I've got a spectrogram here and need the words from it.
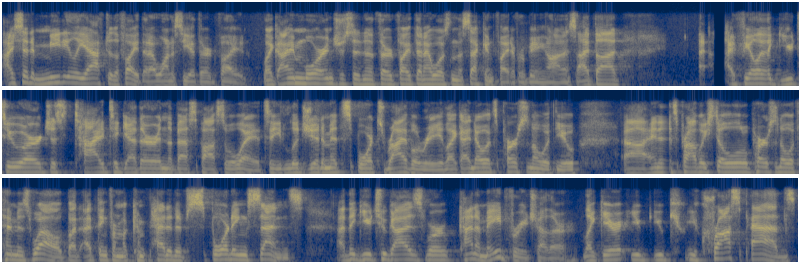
I said immediately after the fight that I want to see a third fight. Like I'm more interested in a third fight than I was in the second fight. If we're being honest, I thought I feel like you two are just tied together in the best possible way. It's a legitimate sports rivalry. Like I know it's personal with you, uh, and it's probably still a little personal with him as well. But I think from a competitive sporting sense, I think you two guys were kind of made for each other. Like you're you you you cross paths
